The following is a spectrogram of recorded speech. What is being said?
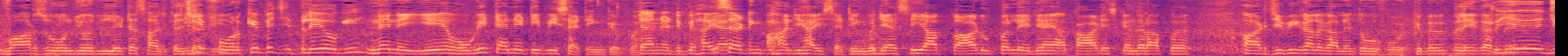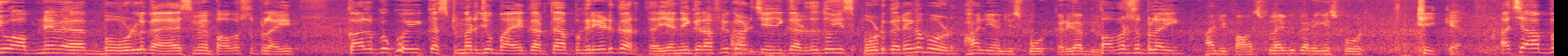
Warzone जो लेटेस्ट आजकल ये है। 4K पे प्ले होगी? नहीं नहीं ये होगी 1080p सेटिंग के ऊपर। 1080p हाई सेटिंग हाँ जी हाई सेटिंग पे। जैसे ही आप कार्ड ऊपर ले जाएँ कार्ड इसके अंदर आप आठ जी का लगा लें तो वो फोर के पे भी प्ले कर तो ये जो आपने बोर्ड लगाया है इसमें पावर सप्लाई कल को कोई कस्टमर जो बाय करता है अपग्रेड करता है यानी ग्राफिक कार्ड चेंज करता है तो ये सपोर्ट करेगा बोर्ड हाँ जी हाँ जी सपोर्ट करेगा पावर सप्लाई हाँ जी पावर सप्लाई भी करेगी सपोर्ट ठीक है। अच्छा अब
